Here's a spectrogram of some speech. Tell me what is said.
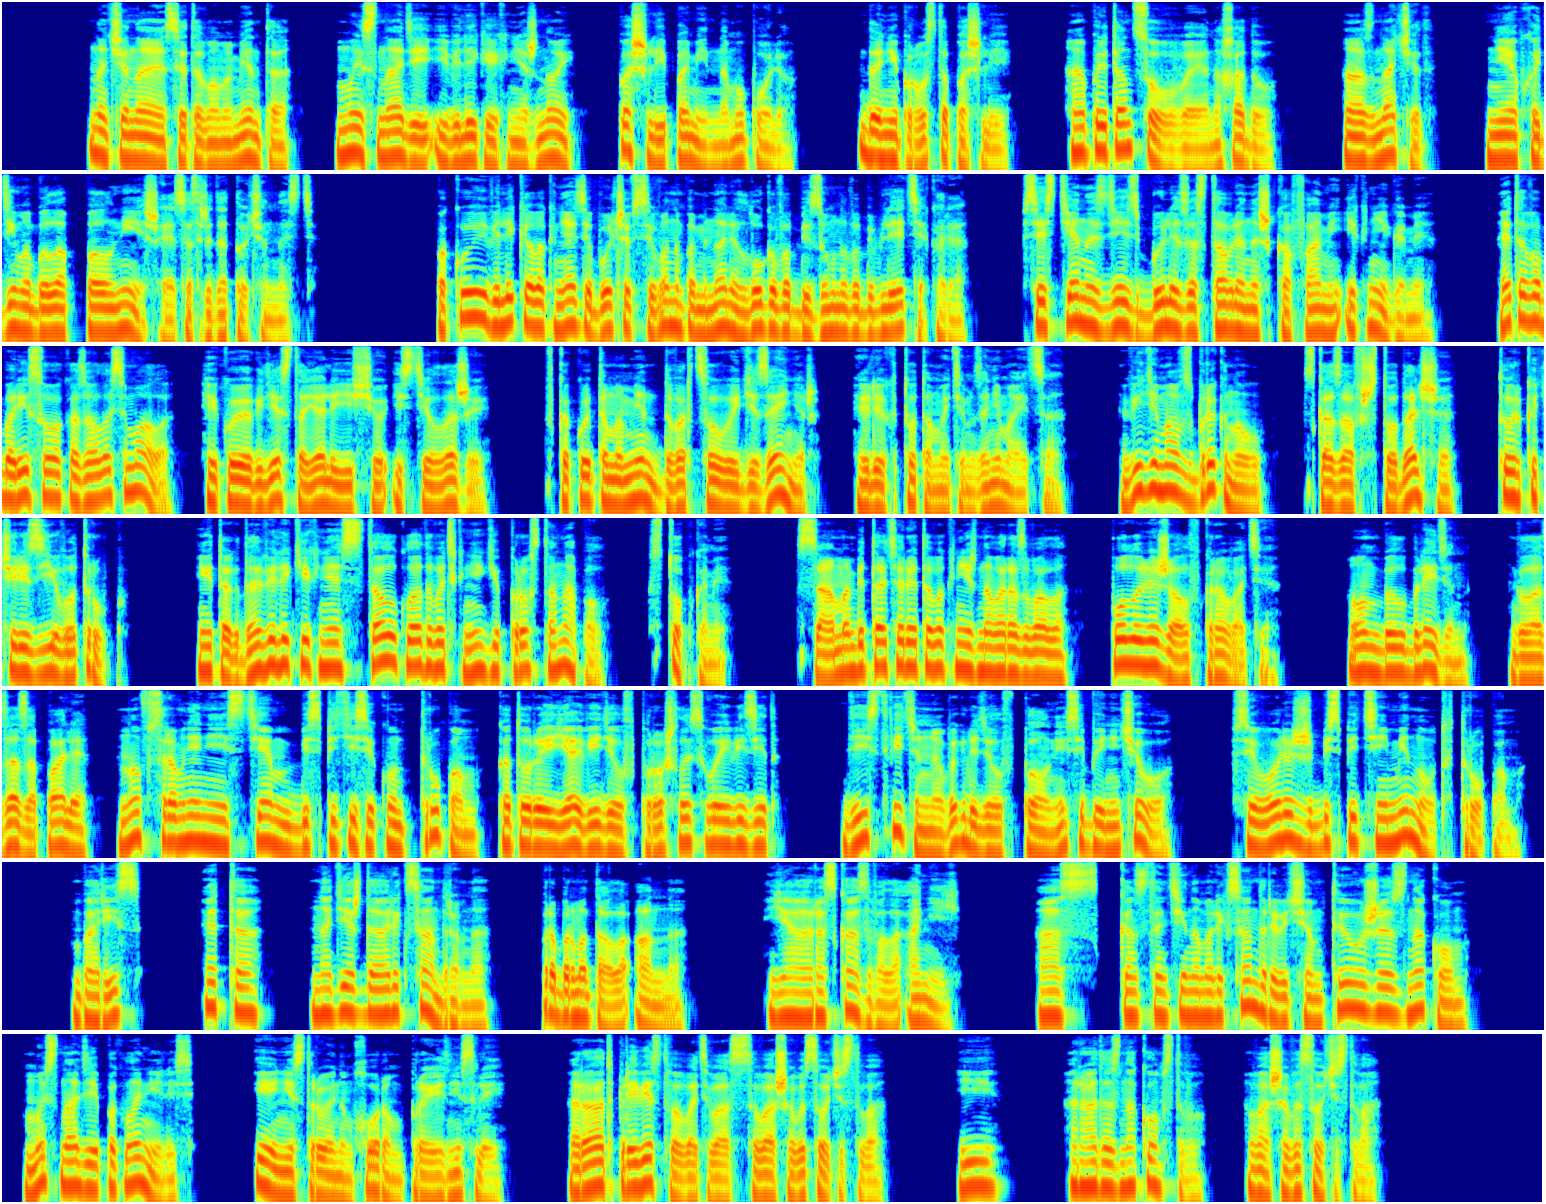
Начиная с этого момента, мы с Надей и Великой Княжной пошли по минному полю. Да не просто пошли, а пританцовывая на ходу. А значит, необходима была полнейшая сосредоточенность. Покои великого князя больше всего напоминали логово безумного библиотекаря. Все стены здесь были заставлены шкафами и книгами. Этого Борису оказалось мало, и кое-где стояли еще и стеллажи. В какой-то момент дворцовый дизайнер, или кто там этим занимается, видимо, взбрыкнул, сказав, что дальше только через его труп. И тогда великий князь стал укладывать книги просто на пол, стопками. Сам обитатель этого книжного развала полулежал в кровати. Он был бледен, глаза запали, но в сравнении с тем без пяти секунд трупом, который я видел в прошлый свой визит, действительно выглядел вполне себе ничего. Всего лишь без пяти минут трупом. «Борис, это Надежда Александровна», – пробормотала Анна. «Я рассказывала о ней. А с Константином Александровичем ты уже знаком». Мы с Надей поклонились и нестроенным хором произнесли. «Рад приветствовать вас, ваше высочество». И «Рада знакомству, ваше высочество».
